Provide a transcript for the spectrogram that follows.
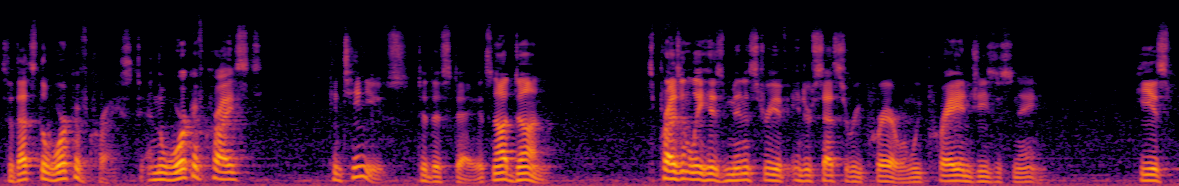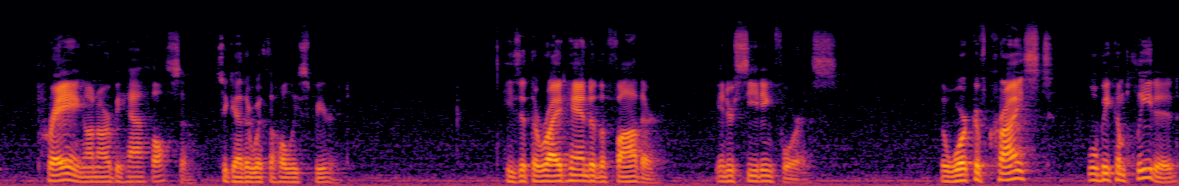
So that's the work of Christ. And the work of Christ continues to this day. It's not done. It's presently his ministry of intercessory prayer when we pray in Jesus' name. He is praying on our behalf also, together with the Holy Spirit. He's at the right hand of the Father, interceding for us. The work of Christ will be completed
